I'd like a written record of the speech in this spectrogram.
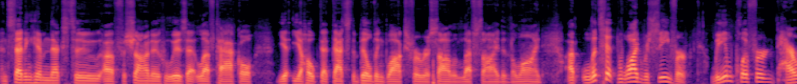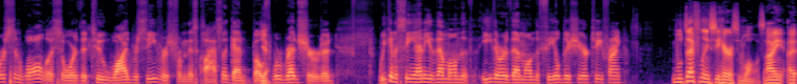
and setting him next to uh, Fashanu, who is at left tackle, you, you hope that that's the building blocks for a solid left side of the line. Uh, let's hit the wide receiver. Liam Clifford, Harrison Wallace, or the two wide receivers from this class. Again, both Yeah. were redshirted. We going to see any of them on the either of them on the field this year, T. Frank? We'll definitely see Harrison Wallace. I, I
